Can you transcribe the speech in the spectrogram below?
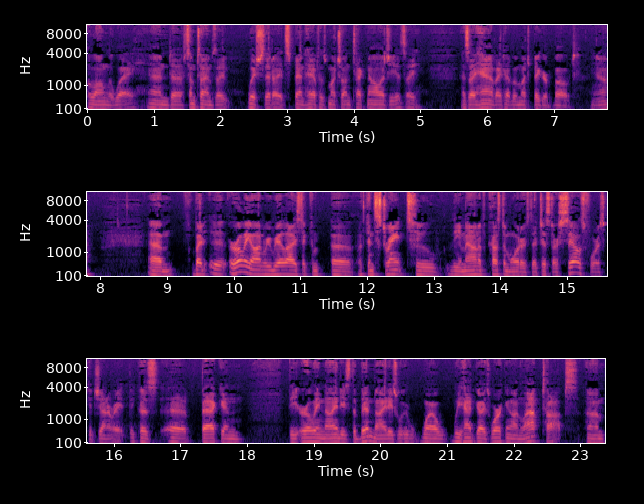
along the way, and uh, sometimes I wish that I had spent half as much on technology as I as I have. I'd have a much bigger boat, you know. Um, but uh, early on, we realized a, uh, a, constraint to the amount of custom orders that just our sales force could generate because uh, back in the early 90s, the mid 90s, we, while we had guys working on laptops, um,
